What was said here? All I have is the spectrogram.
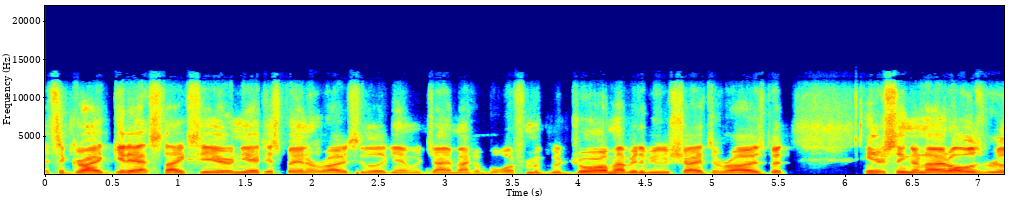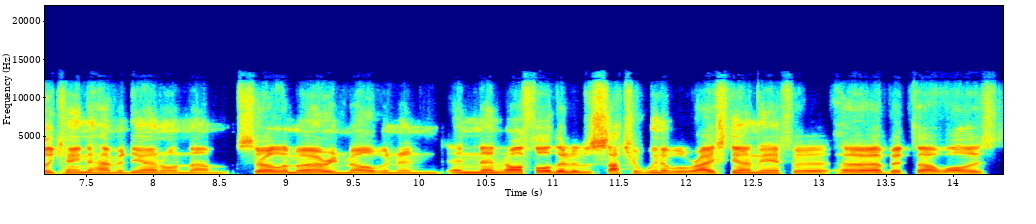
It's a great get out stakes here. And yeah, just being at Rose Hill again with Jay McEvoy from a good draw. I'm happy to be with Shades of Rose. But interesting to note, I was really keen to hammer down on um, Sir Lemur in Melbourne. And, and, and I thought that it was such a winnable race down there for her. But uh, Waller's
